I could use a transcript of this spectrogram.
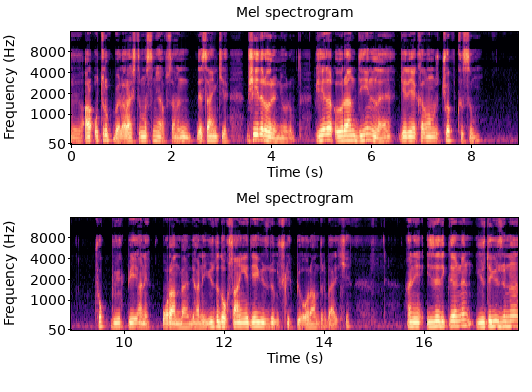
e, oturup böyle araştırmasını yapsan hani desen ki bir şeyler öğreniyorum. Bir şeyler öğrendiğinle geriye kalan çöp kısım çok büyük bir hani oran bence. Hani yüzde 97'ye yüzde üçlük bir orandır belki. Hani izlediklerinin yüzde yüzünü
